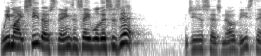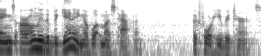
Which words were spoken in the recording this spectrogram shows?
we might see those things and say, well, this is it. And Jesus says, no, these things are only the beginning of what must happen before he returns.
